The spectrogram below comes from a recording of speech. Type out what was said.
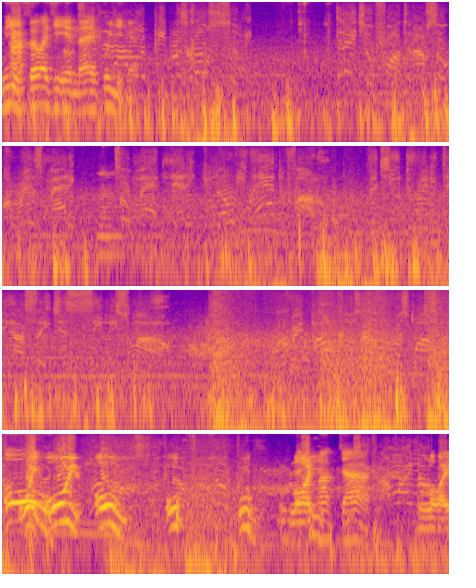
นี่อยู่เซิร์ฟ IGN นะไอ้ผู้หญิงอะอืมโอ้โอ้ยยโอ้ย โอ้ยโอ้ยโอ้ยลอยมากจ้าลอย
